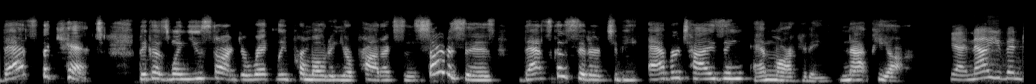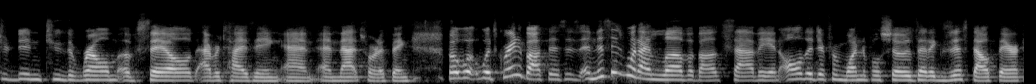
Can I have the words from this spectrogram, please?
That's the catch because when you start directly promoting your products and services, that's considered to be advertising and marketing, not PR. Yeah, now you've entered into the realm of sales, advertising, and and that sort of thing. But what, what's great about this is, and this is what I love about Savvy and all the different wonderful shows that exist out there,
